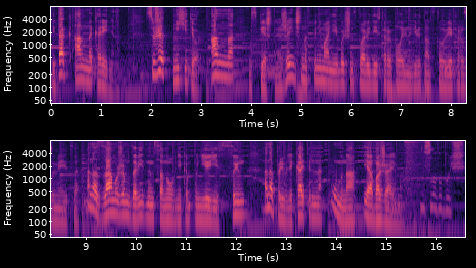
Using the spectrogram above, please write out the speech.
Итак, Анна Каренина. Сюжет не хитер. Анна – успешная женщина в понимании большинства людей второй половины 19 века, разумеется. Она замужем за видным сановником, у нее есть сын, она привлекательна, умна и обожаема. Ни слова больше.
